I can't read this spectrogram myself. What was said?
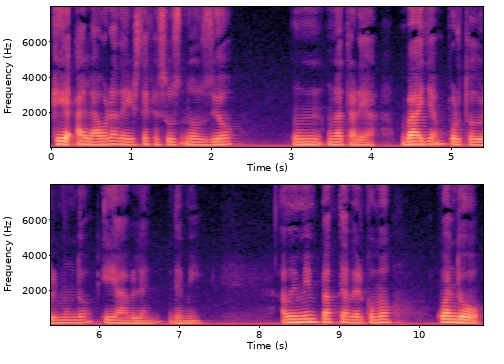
que a la hora de irse Jesús nos dio una tarea. Vayan por todo el mundo y hablen de mí. A mí me impacta ver cómo cuando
